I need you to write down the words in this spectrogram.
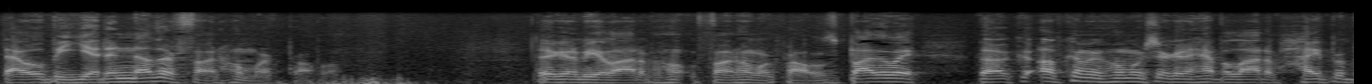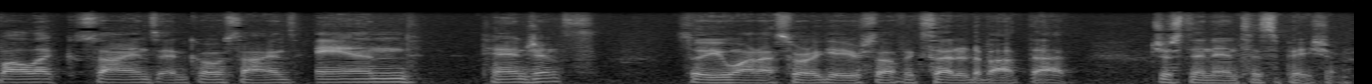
That will be yet another fun homework problem. There are going to be a lot of fun homework problems. By the way, the upcoming homeworks are going to have a lot of hyperbolic sines and cosines and tangents. So you want to sort of get yourself excited about that just in anticipation.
